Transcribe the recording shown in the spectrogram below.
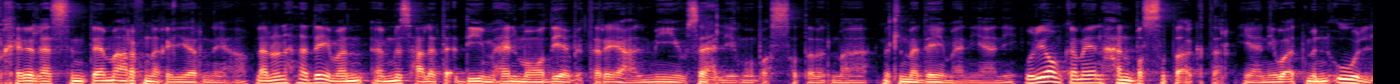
بخلال هالسنتين ما عرفنا غيرناها لأنه نحن دائما بنسعى لتقديم هاي المواضيع بطريقة علمية وسهلة ومبسطة مثل ما مثل ما دائما يعني. واليوم كمان حنبسطها أكثر يعني وقت بنقول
